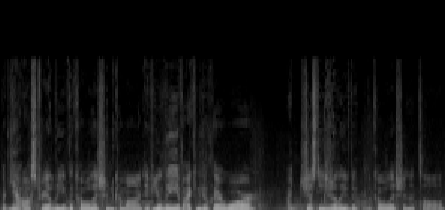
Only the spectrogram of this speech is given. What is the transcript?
But yeah, Austria, leave the coalition. Come on. If you leave, I can declare war. I just need you to leave the, the coalition. That's all.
